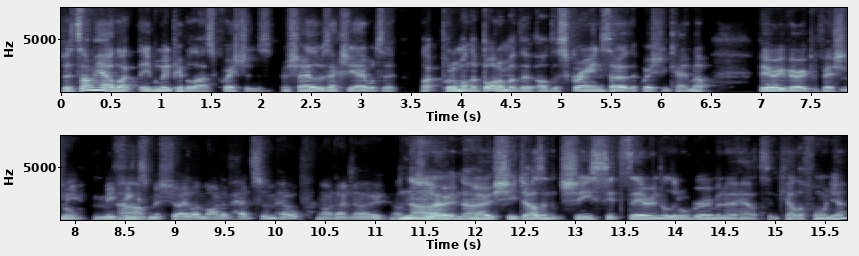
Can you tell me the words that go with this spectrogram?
But somehow, like even when people ask questions, Michelle was actually able to like put them on the bottom of the of the screen, so the question came up. Very, very professional. Me, me thinks Um, Michelle might have had some help. I don't know. I No, she- no, she doesn't. She sits there in a little room in her house in California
